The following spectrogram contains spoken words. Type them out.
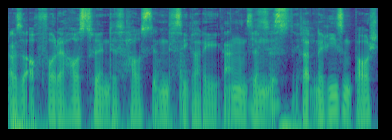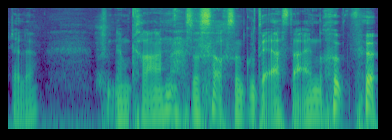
also auch vor der Haustür in das Haus, in das sie gerade gegangen sind, ist gerade eine riesen Baustelle mit einem Kran. Also ist auch so ein guter erster Eindruck für,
